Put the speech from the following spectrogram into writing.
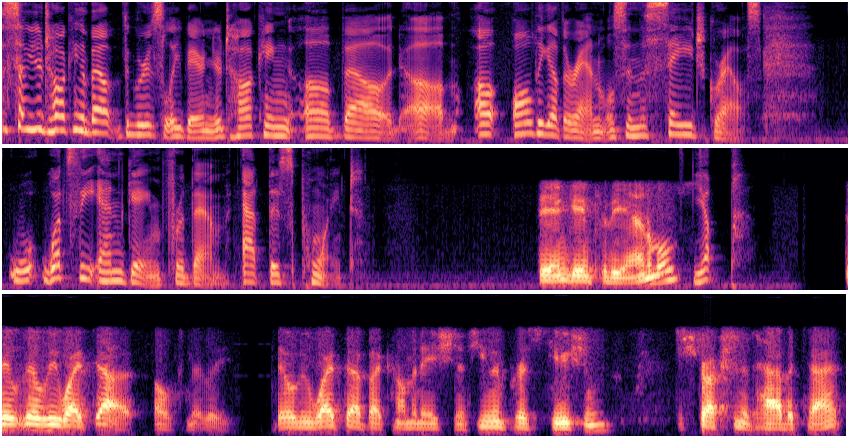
so you're talking about the grizzly bear and you're talking about um, all the other animals and the sage grouse what's the end game for them at this point? The end game for the animals? Yep. They, will be wiped out ultimately. They will be wiped out by a combination of human persecution, destruction of habitat,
